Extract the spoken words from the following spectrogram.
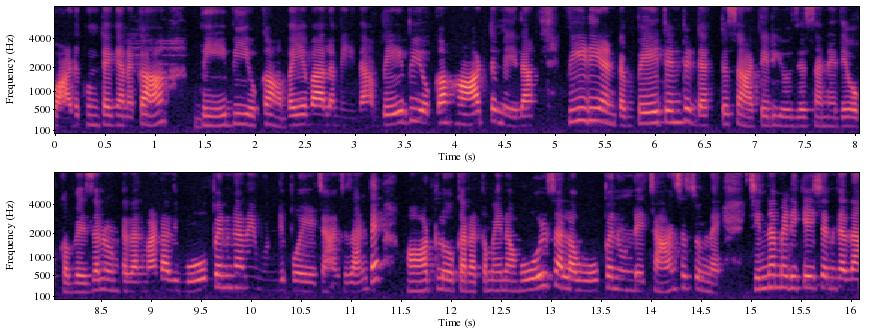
వాడుకుంటే గనక బేబీ యొక్క అవయవాల మీద బేబీ యొక్క హార్ట్ మీద పీడి అంటాం పేటెంట్ డక్టస్ ఆర్టెరియోజెస్ అనేది ఒక వెజల్ ఉంటుంది అనమాట అది ఓపెన్గానే ఉండిపోయే ఛాన్సెస్ అంటే హార్ట్లో ఒక రకమైన హోల్స్ అలా ఓపెన్ ఉండే ఛాన్సెస్ ఉన్నాయి. చిన్న మెడికేషన్ కదా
